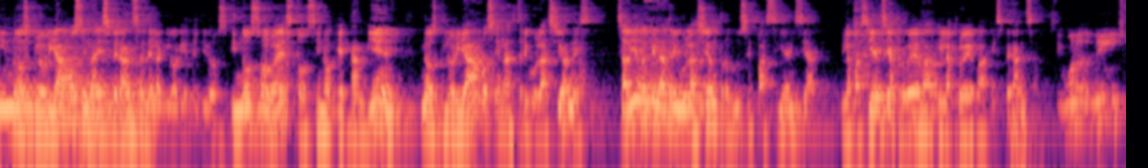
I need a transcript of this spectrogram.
y nos gloriamos en la esperanza de la gloria de Dios. Y no solo esto, sino que también nos gloriamos en las tribulaciones, sabiendo que la tribulación produce paciencia y la paciencia prueba y la prueba esperanza. See, one of the means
